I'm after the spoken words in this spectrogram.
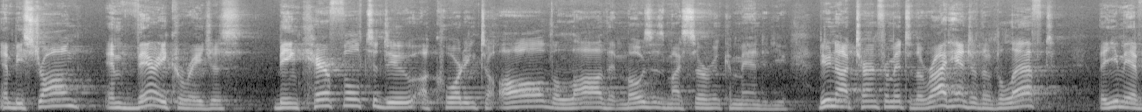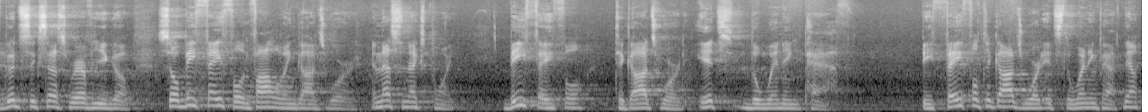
And be strong and very courageous, being careful to do according to all the law that Moses, my servant, commanded you. Do not turn from it to the right hand or to the left, that you may have good success wherever you go. So be faithful in following God's word. And that's the next point. Be faithful to God's word. It's the winning path. Be faithful to God's word. It's the winning path. Now,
